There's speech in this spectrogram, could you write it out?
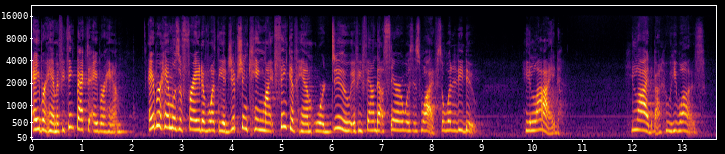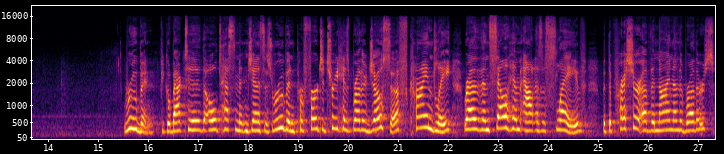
Abraham, if you think back to Abraham, Abraham was afraid of what the Egyptian king might think of him or do if he found out Sarah was his wife. So, what did he do? He lied. He lied about who he was. Reuben, if you go back to the Old Testament in Genesis, Reuben preferred to treat his brother Joseph kindly rather than sell him out as a slave, but the pressure of the nine other brothers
